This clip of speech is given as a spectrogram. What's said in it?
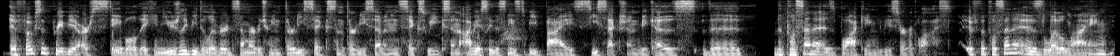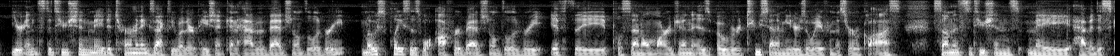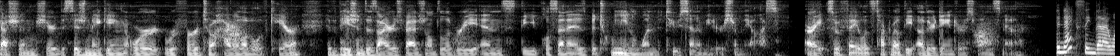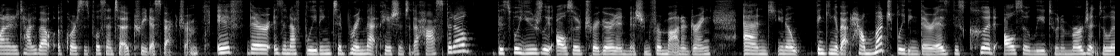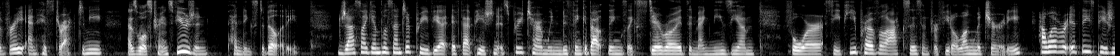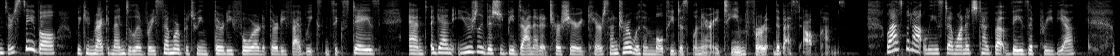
if folks with previa are stable, they can usually be delivered somewhere between 36 and 37 and six weeks. And obviously, this needs to be by C section because the The placenta is blocking the cervical os. If the placenta is low lying, your institution may determine exactly whether a patient can have a vaginal delivery. Most places will offer vaginal delivery if the placental margin is over two centimeters away from the cervical os. Some institutions may have a discussion, shared decision making, or refer to a higher level of care if a patient desires vaginal delivery and the placenta is between one to two centimeters from the os. All right, so Faye, let's talk about the other dangerous ones now. The next thing that I wanted to talk about, of course, is placenta accreta spectrum. If there is enough bleeding to bring that patient to the hospital, this will usually also trigger an admission for monitoring. And, you know, thinking about how much bleeding there is, this could also lead to an emergent delivery and hysterectomy, as well as transfusion, pending stability. Just like in placenta previa, if that patient is preterm, we need to think about things like steroids and magnesium for CP prophylaxis and for fetal lung maturity. However, if these patients are stable, we can recommend delivery somewhere between 34 to 35 weeks and six days. And again, usually this should be done at a tertiary care center with a multidisciplinary team for the best outcomes. Last but not least, I wanted to talk about vasa previa.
